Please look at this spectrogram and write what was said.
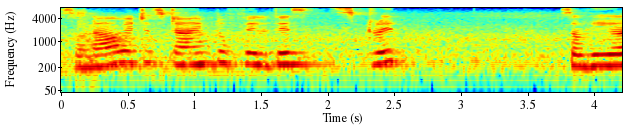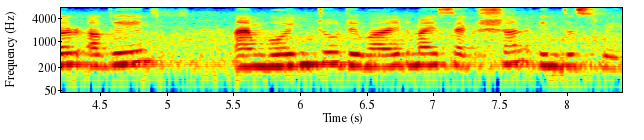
So now it is time to fill this strip. So here again I am going to divide my section in this way.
